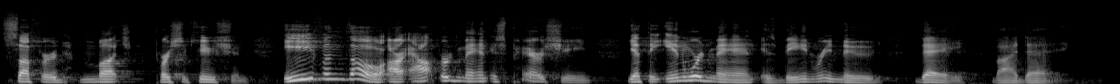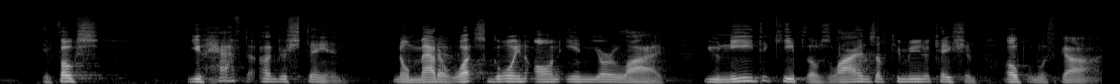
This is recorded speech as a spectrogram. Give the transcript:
suffered much persecution. Even though our outward man is perishing, yet the inward man is being renewed day by day. And folks, you have to understand no matter what's going on in your life, you need to keep those lines of communication open with God.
